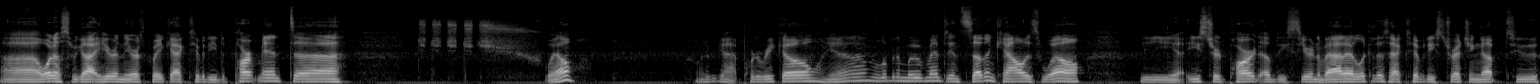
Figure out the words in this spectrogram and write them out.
Uh, what else we got here in the earthquake activity department? Well, what do we got? Puerto Rico, yeah, a little bit of movement in Southern Cal as well. The eastern part of the Sierra Nevada. Look at this activity stretching up to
